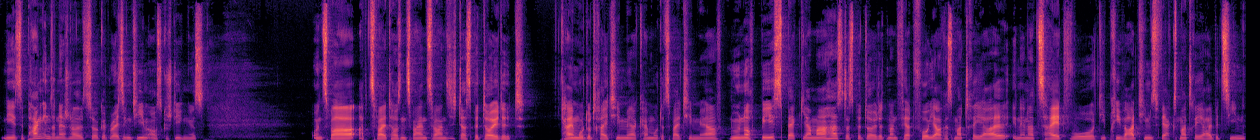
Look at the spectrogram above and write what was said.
nee, Sepang International Circuit Racing Team ausgestiegen ist. Und zwar ab 2022. Das bedeutet kein Moto 3 Team mehr, kein Moto 2 Team mehr, nur noch B-Spec Yamahas. Das bedeutet, man fährt Vorjahresmaterial in einer Zeit, wo die Privatteams Werksmaterial beziehen.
